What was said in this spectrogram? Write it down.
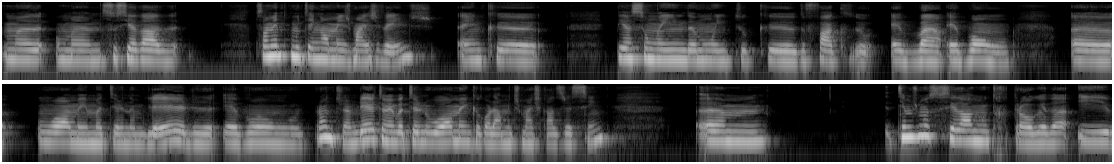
uma, uma sociedade, principalmente muito em homens mais velhos, em que pensam ainda muito que de facto é, é bom uh, um homem bater na mulher, é bom, pronto, a mulher também bater no homem, que agora há muitos mais casos assim. Um, temos uma sociedade muito retrógrada e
